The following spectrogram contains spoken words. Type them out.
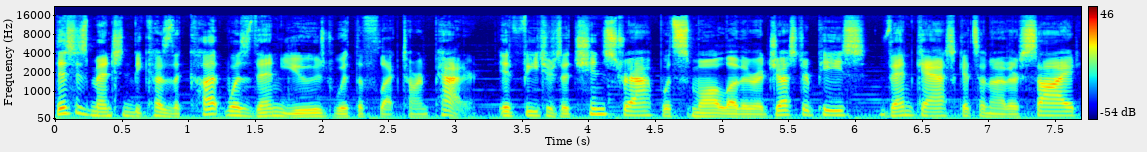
This is mentioned because the cut was then used with the Flecktarn pattern. It features a chin strap with small leather adjuster piece, vent gaskets on either side,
